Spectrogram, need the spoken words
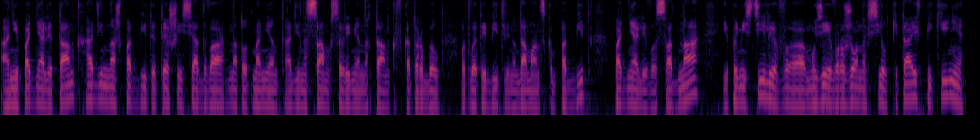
Они подняли танк, один наш подбитый Т-62 на тот момент, один из самых современных танков, который был вот в этой битве на Даманском подбит, подняли его со дна и поместили в э, Музей вооруженных сил Китая в Пекине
